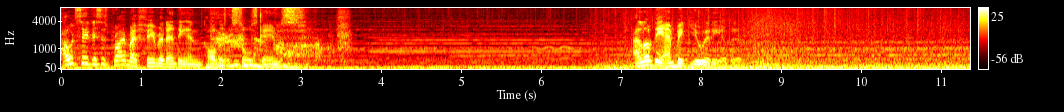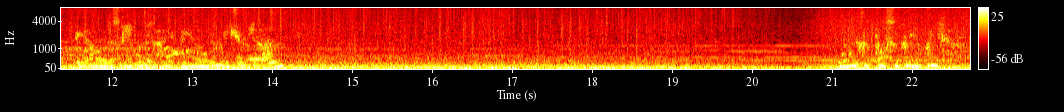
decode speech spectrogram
I would say this is probably my favorite ending in all the Souls games. I love the ambiguity of it. Beyond the same light, beyond the reach of dawn. What could possibly await us?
